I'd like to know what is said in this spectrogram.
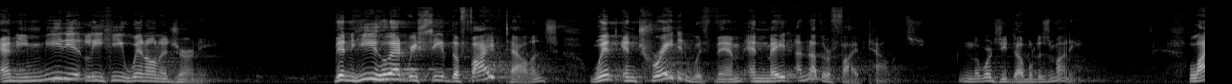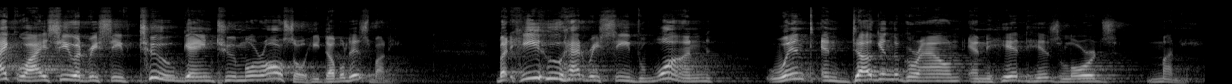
and immediately he went on a journey. Then he who had received the five talents went and traded with them and made another five talents. In other words, he doubled his money. Likewise, he who had received two gained two more also. He doubled his money. But he who had received one went and dug in the ground and hid his Lord's money.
